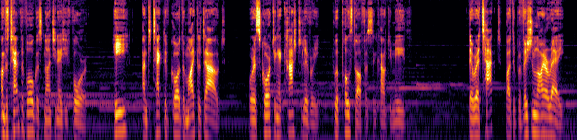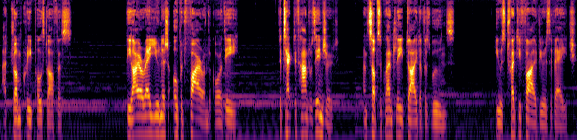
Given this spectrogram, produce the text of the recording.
On the 10th of August 1984, he and Detective Garda Michael Dowd were escorting a cash delivery to a post office in County Meath. They were attacked by the Provisional IRA at Drumree Post Office. The IRA unit opened fire on the Gardaí. Detective Hand was injured and subsequently died of his wounds. He was 25 years of age.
